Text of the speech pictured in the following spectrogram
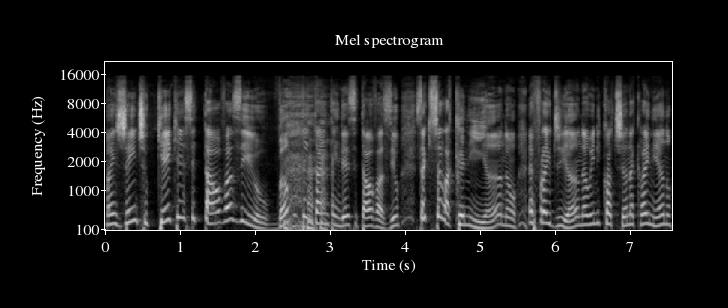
Mas, gente, o que que é esse tal vazio? Vamos tentar entender esse tal vazio. Será que isso é lacaniano, é freudiano, é winnicottiano, é kleiniano?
